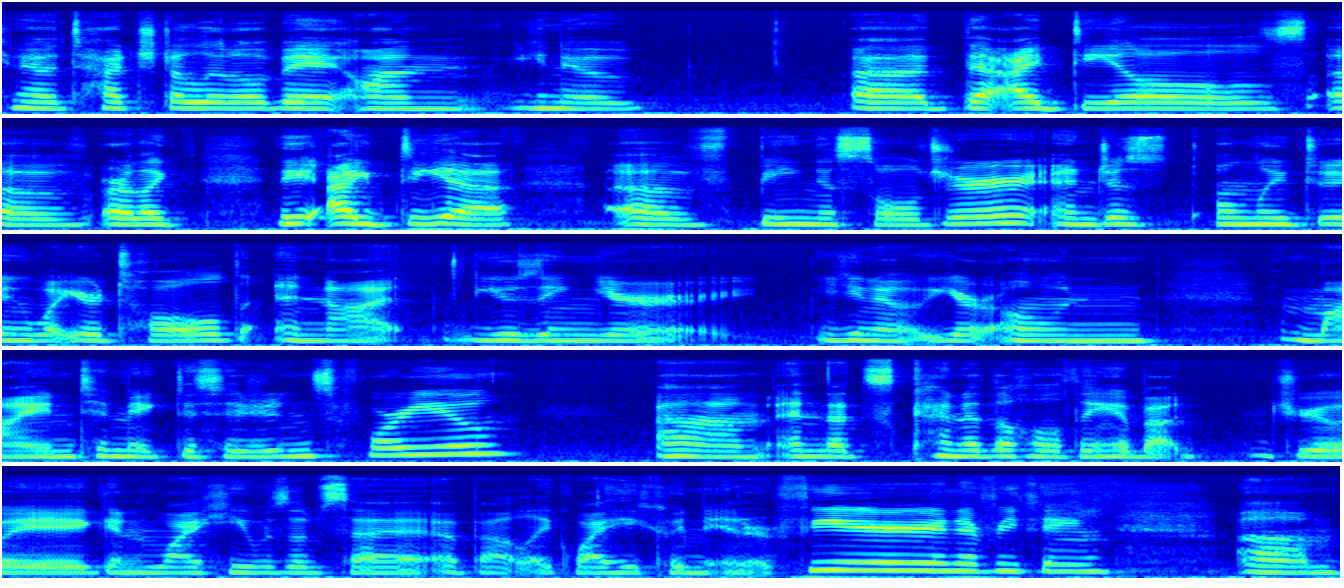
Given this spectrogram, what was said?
you know touched a little bit on you know uh, the ideals of or like the idea of being a soldier and just only doing what you're told and not using your you know your own mind to make decisions for you. Um, and that's kind of the whole thing about druig and why he was upset about like why he couldn't interfere and everything. Um,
